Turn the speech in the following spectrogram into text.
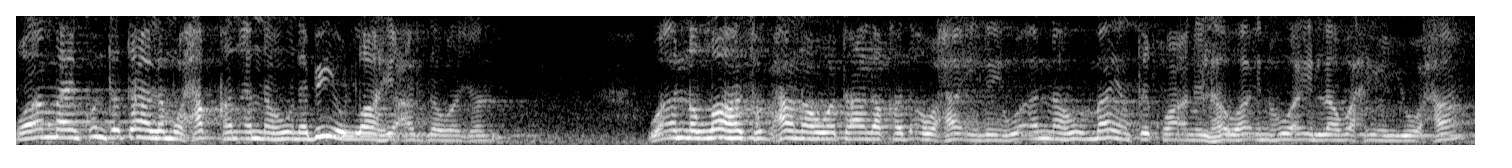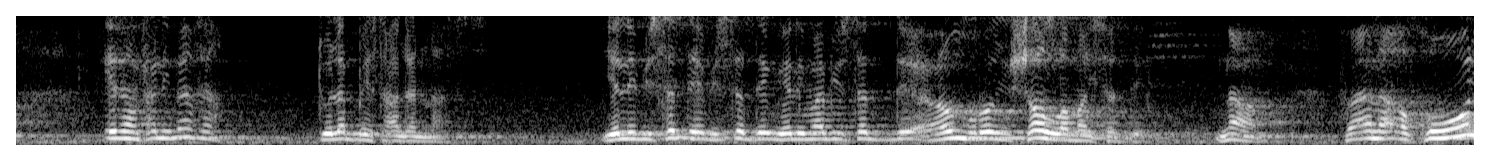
وأما إن كنت تعلم حقا أنه نبي الله عز وجل وأن الله سبحانه وتعالى قد أوحى إليه وأنه ما ينطق عن الهوى إن هو إلا وحي يوحى إذا فلماذا تلبس على الناس؟ يلي بيصدق بيصدق ويلي ما بيصدق عمره إن شاء الله ما يصدق. نعم. فأنا أقول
